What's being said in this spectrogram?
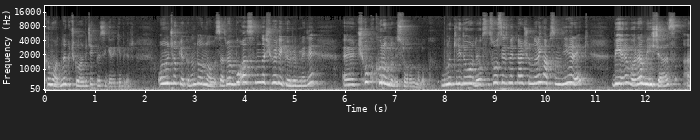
kamu adına güç kullanabilecek birisi gerekebilir. Onun çok yakınında onun olması lazım. Yani bu aslında şöyle görülmeli. E, çok kurumlu bir sorumluluk. Bunun kilidi orada. Yoksa sosyal hizmetler şunları yapsın diyerek bir yere varamayacağız. Ee,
